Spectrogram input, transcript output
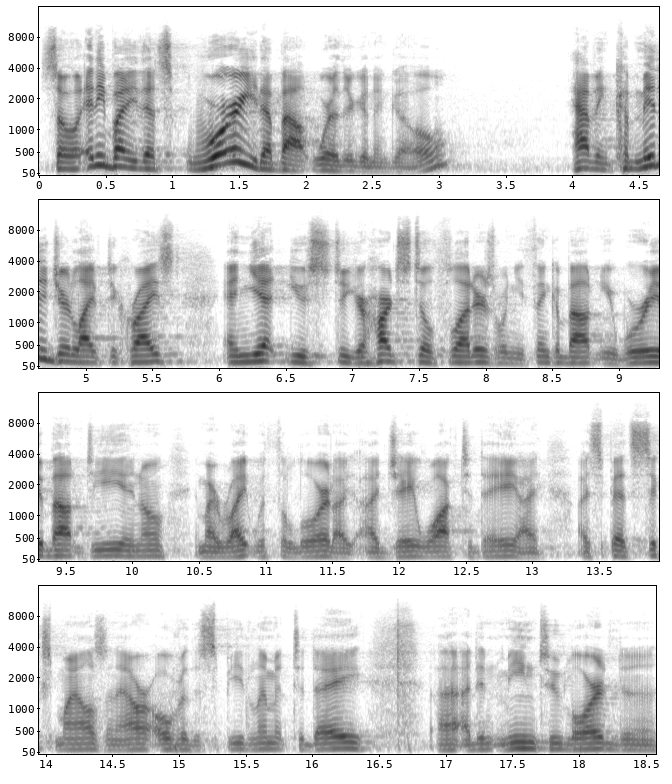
So, anybody that's worried about where they're going to go, having committed your life to Christ, and yet you st- your heart still flutters when you think about and you worry about, gee, you know, am I right with the Lord? I, I jaywalked today. I, I sped six miles an hour over the speed limit today. Uh, I didn't mean to, Lord. Uh,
